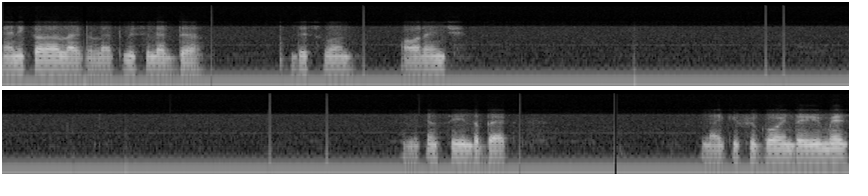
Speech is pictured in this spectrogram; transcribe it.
any color like let me select the this one orange. And you can see in the back like if you go in the image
